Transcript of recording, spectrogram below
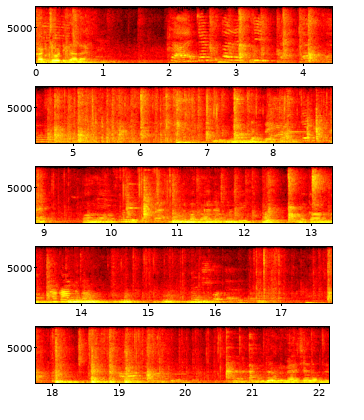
കടിച്ചു പൊട്ടിക്കാല്ലേ ഇതെന്ത് മൂന്ന്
